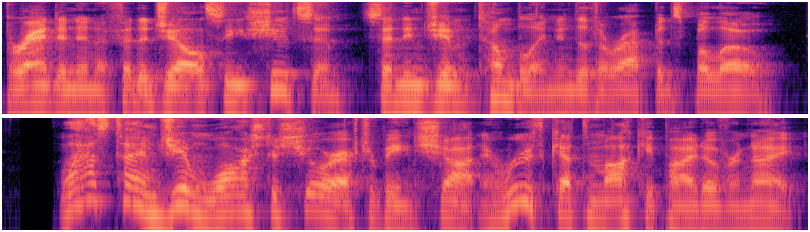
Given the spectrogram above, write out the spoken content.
Brandon, in a fit of jealousy, shoots him, sending Jim tumbling into the rapids below. Last time Jim washed ashore after being shot, and Ruth kept him occupied overnight.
